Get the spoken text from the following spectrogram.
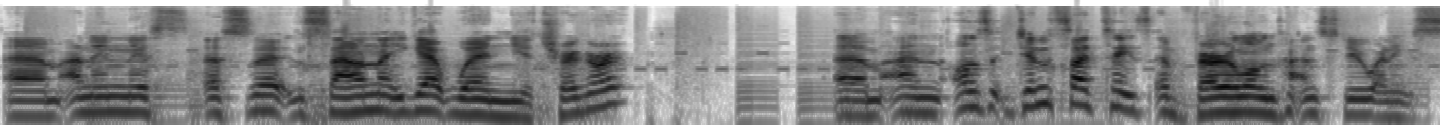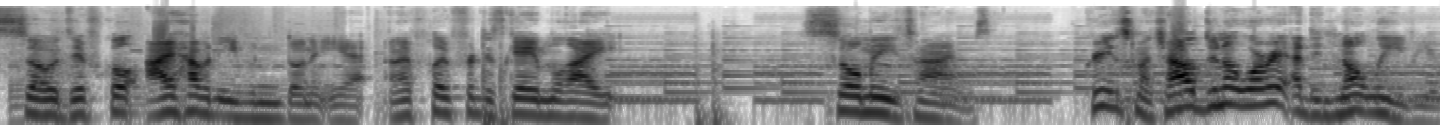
Um, and then there's a certain sound that you get when you trigger it. Um, and honestly, Genocide takes a very long time to do, and it's so difficult. I haven't even done it yet, and I've played through this game like so many times. Greetings, my child. Do not worry, I did not leave you.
